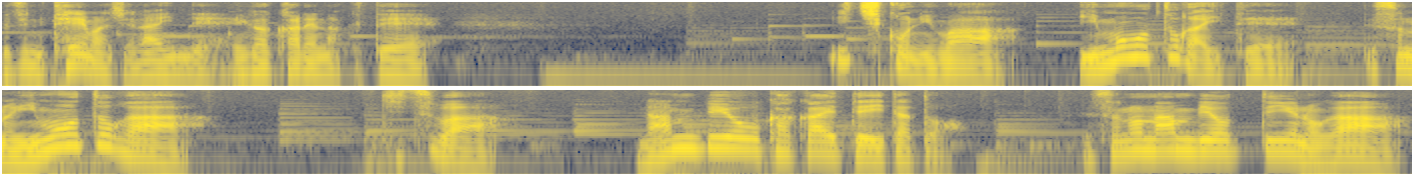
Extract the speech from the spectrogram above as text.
別にテーマじゃないんで描かれなくて、いちこには妹がいて、でその妹が実は難病を抱えていたと。その難病っていうのが、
